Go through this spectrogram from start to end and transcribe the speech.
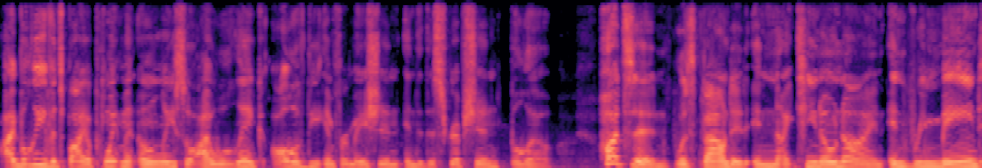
I believe it's by appointment only, so I will link all of the information in the description below. Hudson was founded in 1909 and remained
